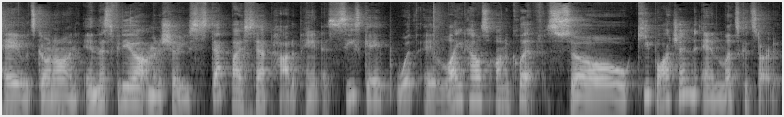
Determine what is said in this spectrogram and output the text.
Hey, what's going on? In this video, I'm going to show you step by step how to paint a seascape with a lighthouse on a cliff. So keep watching and let's get started.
